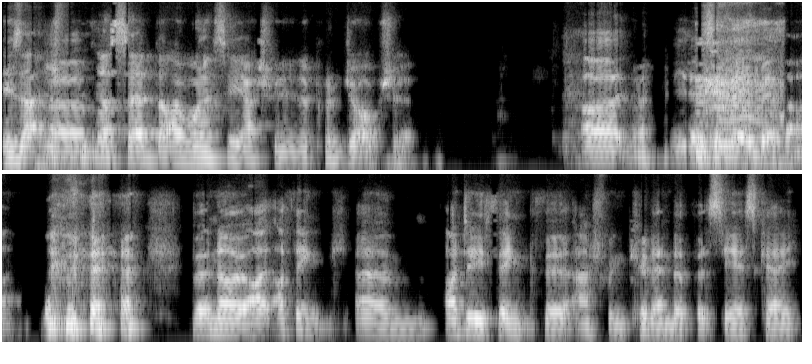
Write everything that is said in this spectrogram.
Is that just um, because I said that I want to see Ashwin in a Punjab shirt? Uh, yeah, there's a little bit of that, but no, I, I think um, I do think that Ashwin could end up at CSK.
